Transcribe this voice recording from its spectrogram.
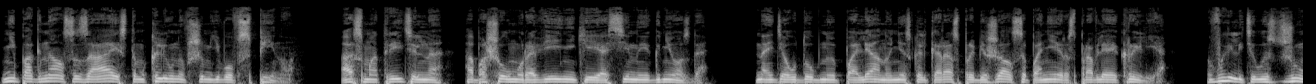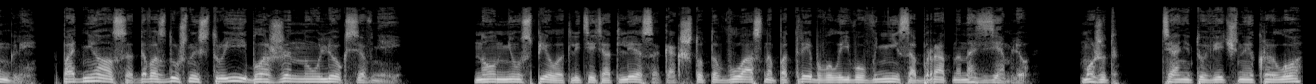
не погнался за аистом, клюнувшим его в спину. Осмотрительно обошел муравейники и осиные гнезда. Найдя удобную поляну, несколько раз пробежался по ней, расправляя крылья. Вылетел из джунглей, поднялся до воздушной струи и блаженно улегся в ней. Но он не успел отлететь от леса, как что-то властно потребовало его вниз обратно на землю. Может, тянет увечное крыло?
